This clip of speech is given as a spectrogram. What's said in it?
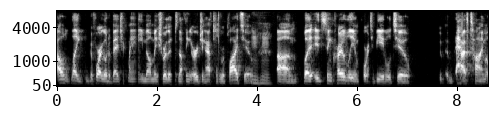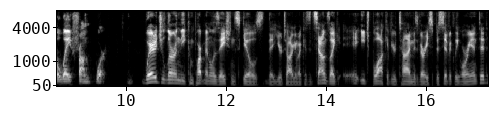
I'll like before I go to bed, check my email, make sure there's nothing urgent I have to reply to. Mhm. Um, but it's incredibly important to be able to have time away from work. where did you learn the compartmentalization skills that you're talking about because it sounds like each block of your time is very specifically oriented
